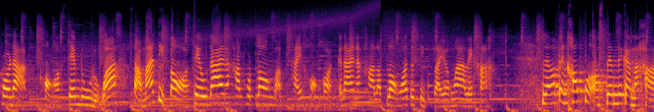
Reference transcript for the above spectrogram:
Product ของ Ostem ดูหรือว่าสามารถติดต่อเซลล์ได้นะคะ ทดลองแบบใช้ของก่อนก็ได้นะคะ รับรองว่าจะติดใจมากๆเลยค่ะ แล้วเป็นครอบครัวออสเตมด้วยกันนะคะ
